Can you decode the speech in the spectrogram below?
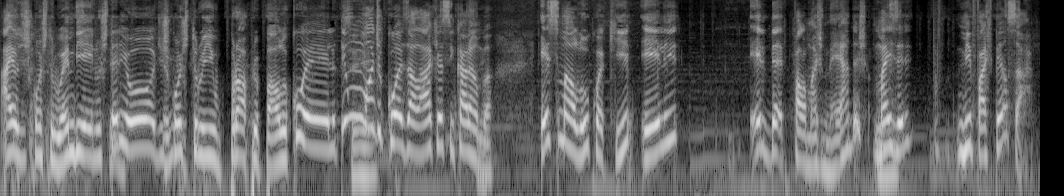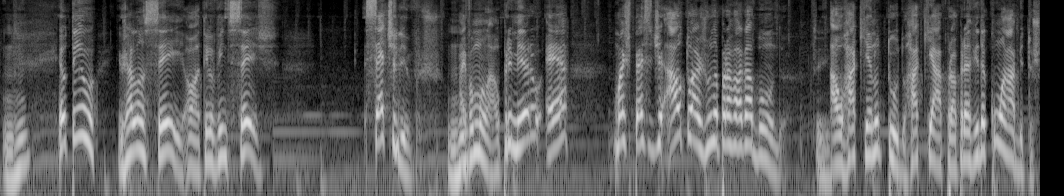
Aí eu desconstruí o MBA no exterior, desconstruí o próprio Paulo Coelho. Tem Sim. um monte de coisa lá que assim, caramba. Sim. Esse maluco aqui, ele ele fala umas merdas, mas uhum. ele me faz pensar. Uhum. Eu tenho, eu já lancei, ó, tenho 26 sete livros. Uhum. Aí vamos lá. O primeiro é uma espécie de autoajuda para vagabundo. Sim. Ao hackeando tudo, hackear a própria vida com hábitos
